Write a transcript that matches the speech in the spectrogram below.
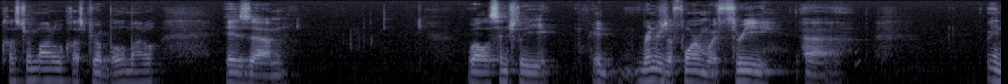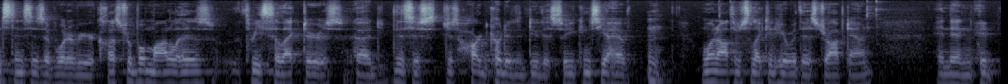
cluster model, clusterable model, is um, Well, essentially, it renders a form with three uh, instances of whatever your clusterable model is, three selectors. Uh, this is just hard coded to do this. So you can see I have one author selected here with this drop down, and then it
